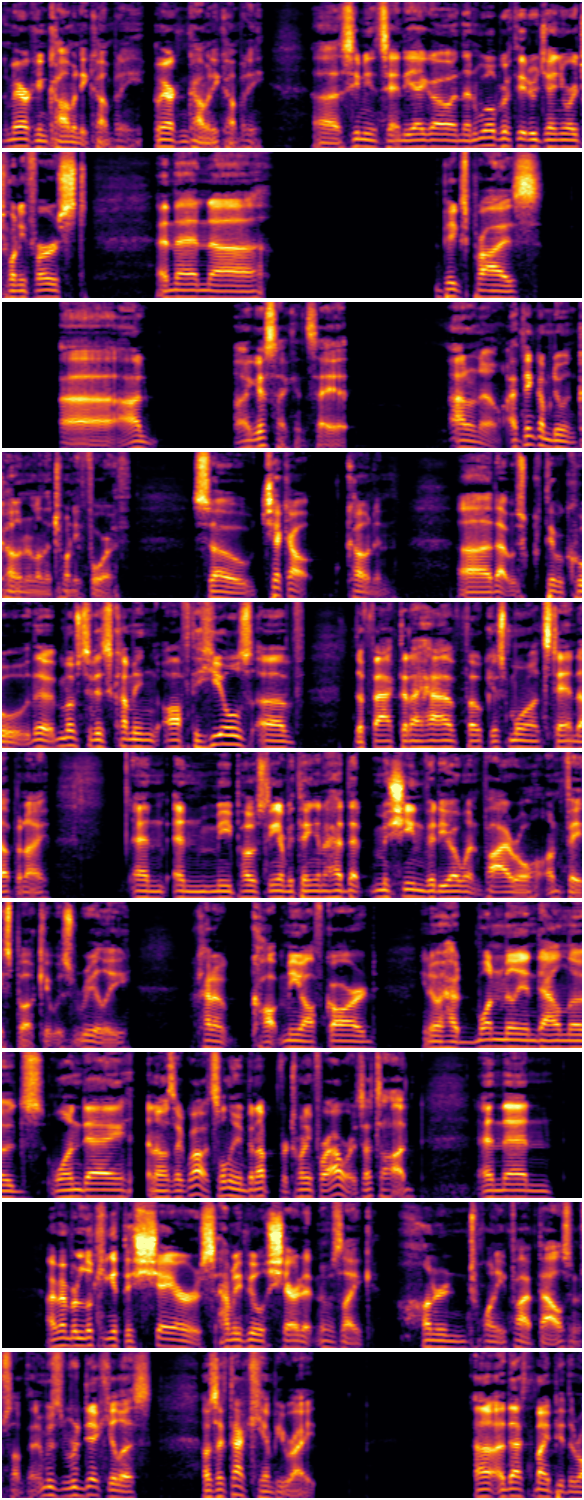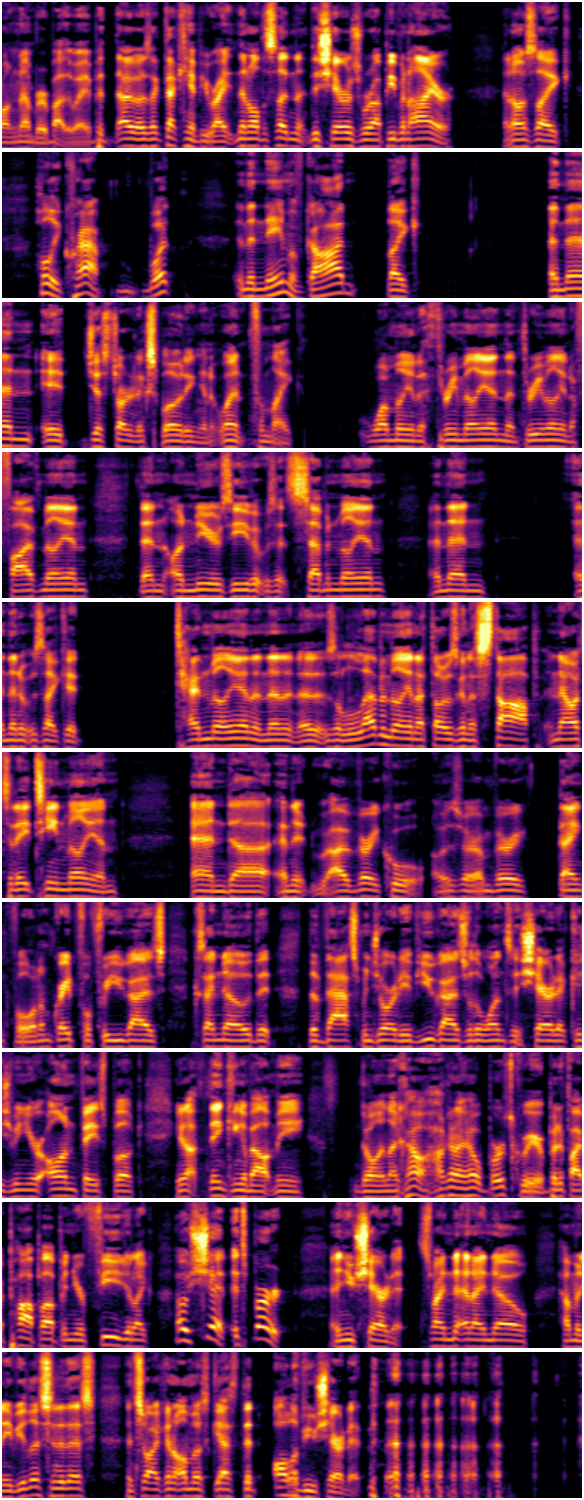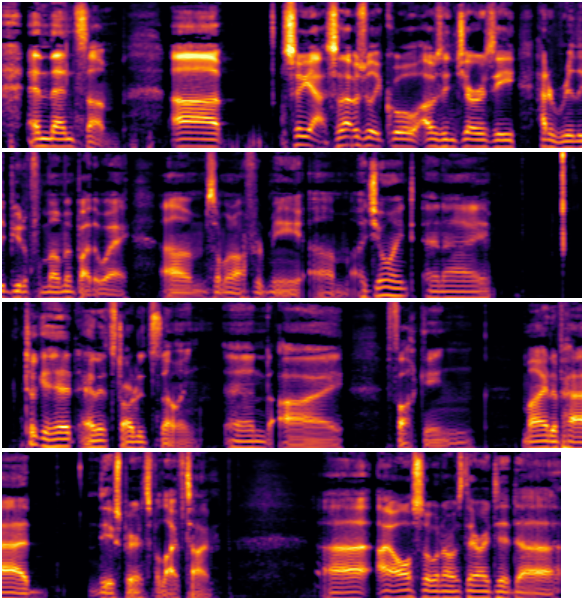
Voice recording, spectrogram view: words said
American Comedy Company, American Comedy Company. Uh, see me in San Diego, and then Wilbur Theater January 21st, and then uh, Big Surprise. Uh, I, I guess I can say it. I don't know. I think I'm doing Conan on the 24th, so check out Conan. Uh, that was they were cool. The, most of it's coming off the heels of the fact that I have focused more on stand up and I and and me posting everything and I had that machine video went viral on Facebook. It was really kind of caught me off guard. You know, had 1 million downloads one day and I was like, "Wow, it's only been up for 24 hours. That's odd." And then I remember looking at the shares, how many people shared it and it was like 125,000 or something. It was ridiculous. I was like, that can't be right. Uh, that might be the wrong number, by the way, but I was like, that can't be right. And then all of a sudden, the shares were up even higher, and I was like, holy crap, what in the name of God? Like, and then it just started exploding, and it went from like one million to three million, then three million to five million. Then on New Year's Eve, it was at seven million, and then and then it was like at 10 million and then it, was 11 million i thought it was going to stop and now it's at 18 million and uh and it uh, very cool i was very i'm very thankful and I'm grateful for you guys because I know that the vast majority of you guys are the ones that shared it. Because when you're on Facebook, you're not thinking about me going like, "Oh, how can I help Bert's career?" But if I pop up in your feed, you're like, "Oh shit, it's Bert," and you shared it. So I and I know how many of you listen to this, and so I can almost guess that all of you shared it, and then some. Uh, so yeah, so that was really cool. I was in Jersey, had a really beautiful moment. By the way, um, someone offered me um, a joint, and I took a hit, and it started snowing, and I fucking might have had the experience of a lifetime. Uh, I also, when I was there, I did. Uh,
